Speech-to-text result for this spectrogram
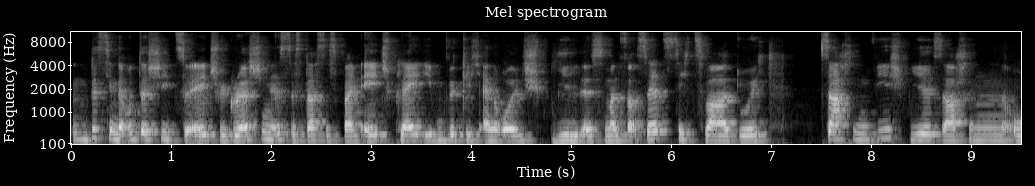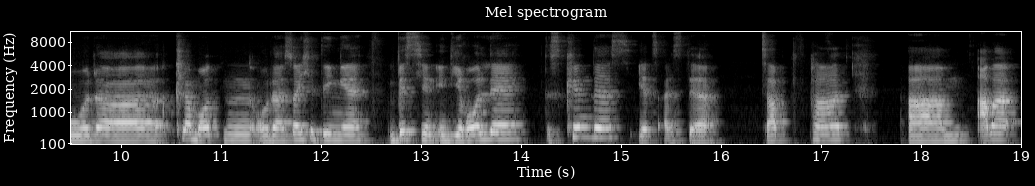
ein bisschen der Unterschied zu Age Regression ist, ist, dass es beim Age Play eben wirklich ein Rollenspiel ist. Man versetzt sich zwar durch Sachen wie Spielsachen oder Klamotten oder solche Dinge ein bisschen in die Rolle des Kindes, jetzt als der Subpart, ähm, aber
